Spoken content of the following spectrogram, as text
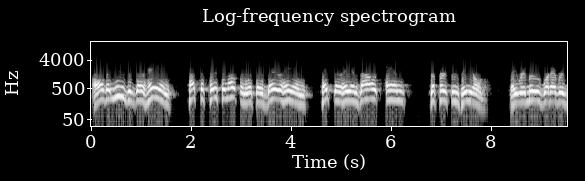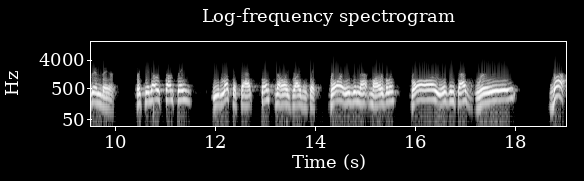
All they use is their hands, cut the person open with their bare hands, take their hands out, and the person's healed. They remove whatever's in there. But you know something? You look at that sense knowledge right and say, boy, isn't that marvelous? Boy, isn't that great? But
